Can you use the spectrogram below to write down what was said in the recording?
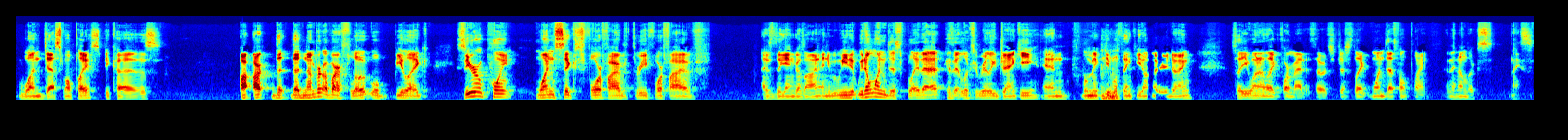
one decimal place because our, our the, the number of our float will be like zero point one six four five three four five as the game goes on, and we we don't want to display that because it looks really janky and will make people mm-hmm. think you don't know what you're doing. So you want to like format it so it's just like one decimal point, and then it looks nice.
